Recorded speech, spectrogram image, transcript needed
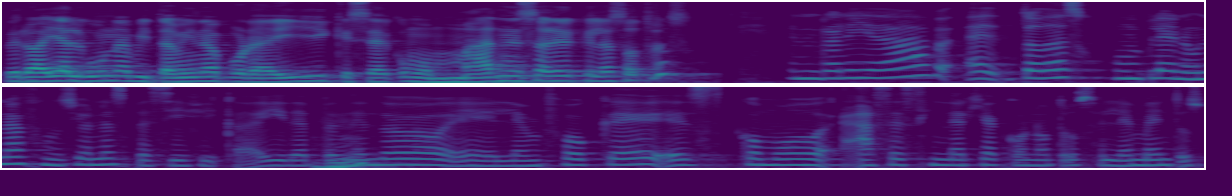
pero ¿hay alguna vitamina por ahí que sea como más necesaria que las otras? En realidad, eh, todas cumplen una función específica y dependiendo el enfoque es cómo hace sinergia con otros elementos.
